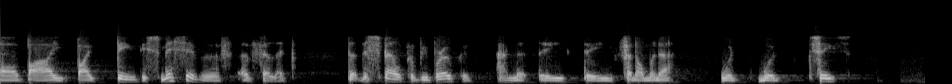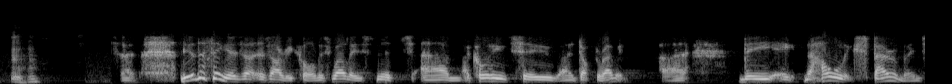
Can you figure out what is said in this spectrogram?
uh, by by being dismissive of, of Philip, that the spell could be broken and that the the phenomena would would cease. Mm-hmm. So the other thing, as, as I recall as well, is that um, according to uh, Dr. Owen, uh, the the whole experiment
